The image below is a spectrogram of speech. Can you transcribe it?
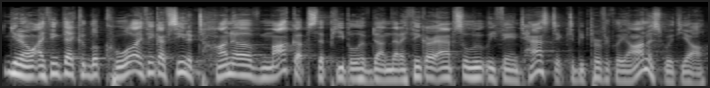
You know, I think that could look cool. I think I've seen a ton of mock ups that people have done that I think are absolutely fantastic, to be perfectly honest with y'all.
